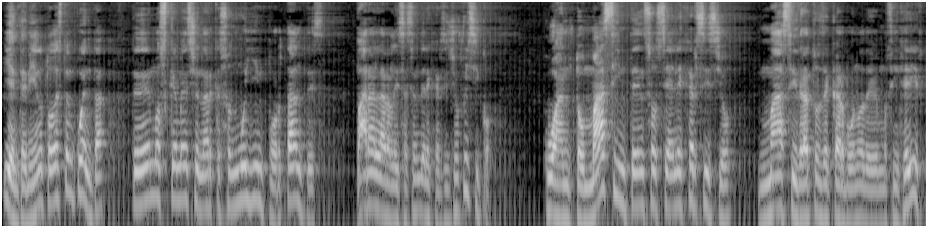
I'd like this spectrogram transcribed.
Bien, teniendo todo esto en cuenta, tenemos que mencionar que son muy importantes para la realización del ejercicio físico. Cuanto más intenso sea el ejercicio, más hidratos de carbono debemos ingerir.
